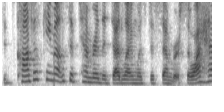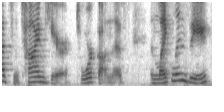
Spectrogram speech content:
the contest came out in September, the deadline was December. So I had some time here to work on this. And like Lindsay,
